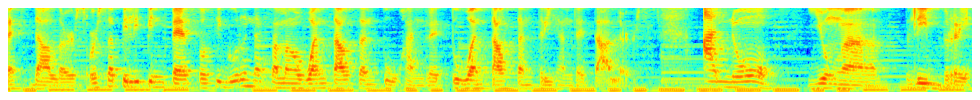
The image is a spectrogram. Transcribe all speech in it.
US dollars or sa Philippine peso siguro nasa mga 1,200 to 1,300 dollars. Ano yung ah, libre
